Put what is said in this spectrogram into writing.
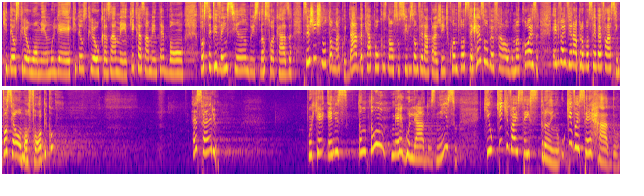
que Deus criou o homem e a mulher, que Deus criou o casamento, que casamento é bom, você vivenciando isso na sua casa, se a gente não tomar cuidado, daqui a pouco os nossos filhos vão virar para a gente, quando você resolver falar alguma coisa, ele vai virar para você e vai falar assim: Você é homofóbico? É sério. Porque eles estão tão mergulhados nisso que o que, que vai ser estranho, o que vai ser errado?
